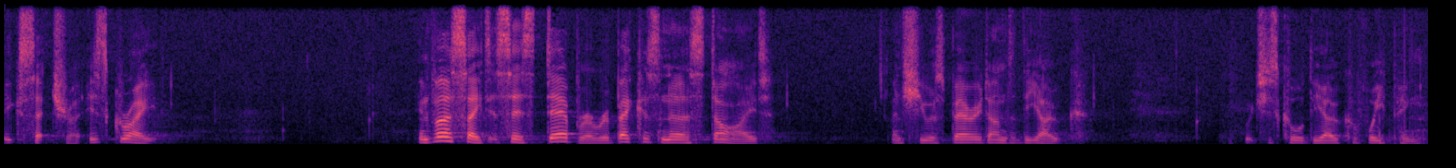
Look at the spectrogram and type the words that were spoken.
etc. It's great. In verse 8, it says Deborah, Rebecca's nurse, died, and she was buried under the oak, which is called the oak of weeping.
